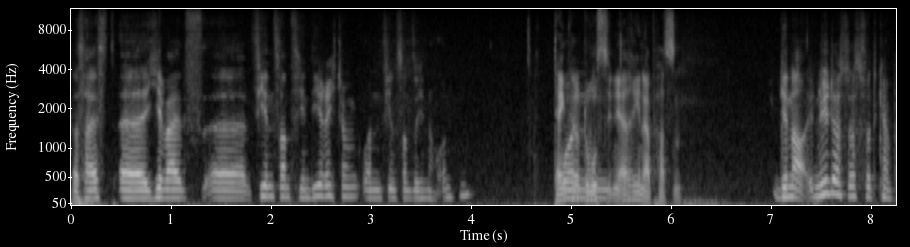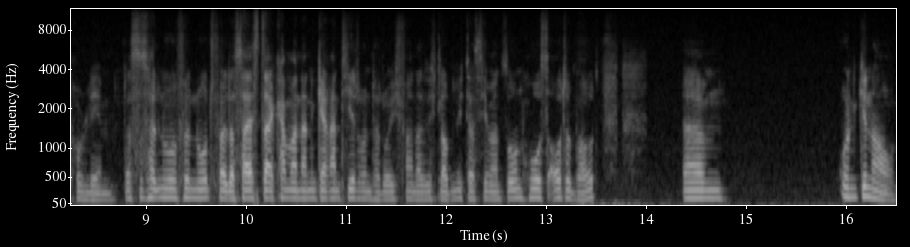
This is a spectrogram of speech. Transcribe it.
Das heißt, äh, jeweils äh, 24 in die Richtung und 24 nach unten. Denke, du musst und- in die Arena passen. Genau, nee, das, das wird kein Problem. Das ist halt nur für Notfall. Das heißt, da kann man dann garantiert runter durchfahren. Also ich glaube nicht, dass jemand so ein hohes Auto baut. Ähm, und genau.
